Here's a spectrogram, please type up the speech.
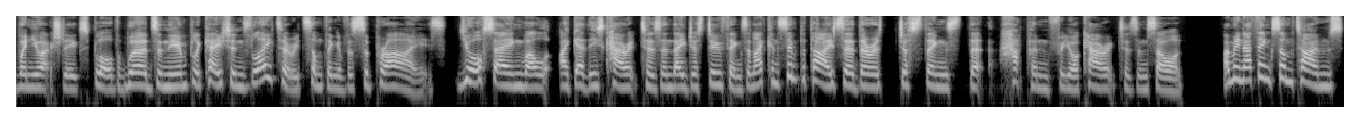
when you actually explore the words and the implications later, it's something of a surprise. You're saying, well, I get these characters and they just do things. And I can sympathize that there are just things that happen for your characters and so on. I mean, I think sometimes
